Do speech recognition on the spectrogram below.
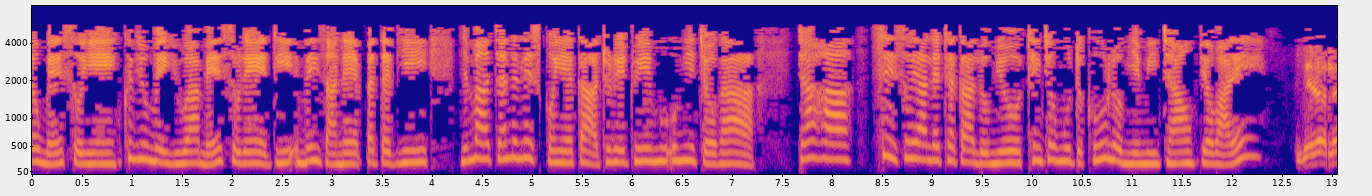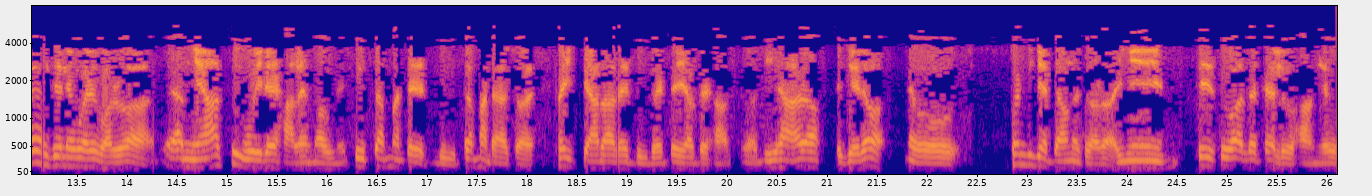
လုပ်မယ်ဆိုရင် ခွင့်ပြုမိန့်ယူရမယ်ဆိုတဲ့ ဒီအမိန့်စာနဲ့ပတ်သက်ပြီး မြန်မာဂျာနယ်လစ်ကွန်ရက်ကဒုတိယတွင်းမှုဦးမြင့်ကျော်က ဒါဟာ စစ်အစိုးရလက်ထက်ကလိုမျိုး ထိန်းချုပ်မှုတစ်ခုလို့ မြင်မိကြောင်း ပြောပါတယ်။ တကယ်တော့လုံခြုံဆွေးနွေးပွဲတွေ ဘာလို့က အများစုဝေးတဲ့ဟာလည်း မဟုတ်ဘူး။သူသတ်မှတ်တဲ့လူ သတ်မှတ်တာဆိုဖိတ်ကြားထားတဲ့လူတွေတက်ရောက်တဲ့ဟာဆိုတော့ ဒီဟာကတော့ တကယ်တော့ဟိုခွင့်ပြုချက်တောင်းတယ်ဆိုတာတော့ အရင်စစ်အစိုးရလက်ထက်လိုဟာမျိုး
